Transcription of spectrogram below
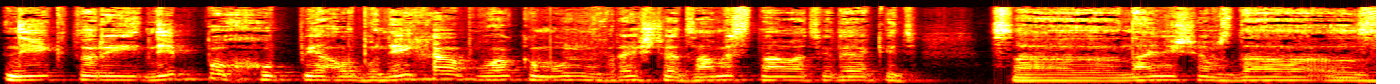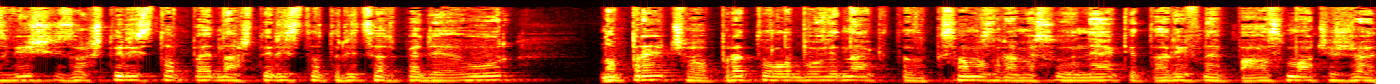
niektorí nepochopia alebo nechápu, ako môžu vrešťať zamestnávateľia, keď sa najnižšia mzda zvýši zo 405 na 435 eur. No prečo? Preto, lebo jednak tak, samozrejme sú nejaké tarifné pásma, čiže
